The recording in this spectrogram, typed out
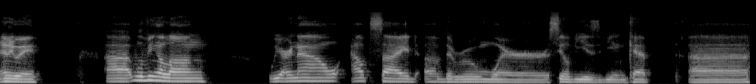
Anyway, uh, moving along, we are now outside of the room where Sylvie is being kept. Uh,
